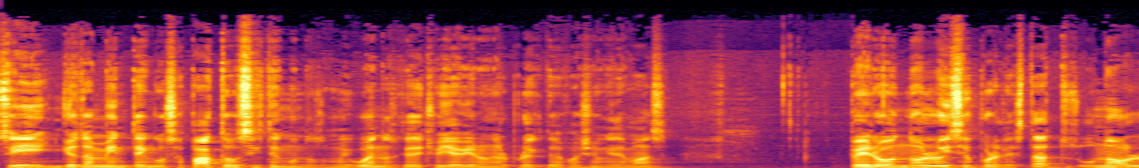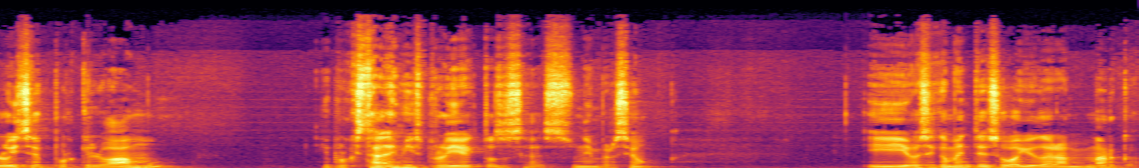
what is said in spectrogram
sí, yo también tengo zapatos y tengo unos muy buenos, que de hecho ya vieron el proyecto de fashion y demás. Pero no lo hice por el estatus. Uno, lo hice porque lo amo y porque está en mis proyectos, o sea, es una inversión. Y básicamente eso va a ayudar a mi marca.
